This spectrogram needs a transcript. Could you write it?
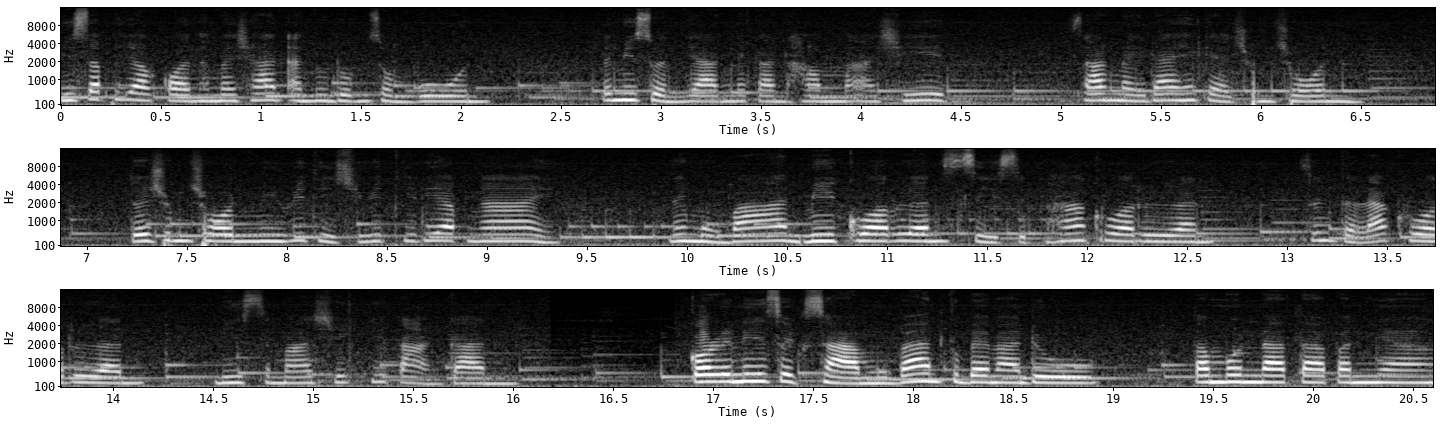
มีทรัพยากรธรรมชาติอันอุดมสมบูรณ์ และมีส่วนยางในการทำอาชีพ สร้างรายได้ให้แก่ชุมชน โดยชุมชนมีวิถีชีวิตที่เรียบง่าย ในหมู่บ้านมีครัวเรือน 45 ครัวเรือน ซึ่งแต่ละครัวเรือนมีสมาชิกที่ต่างกัน กรณีศึกษาหมู่บ้านกุเบมาดู ตำบลนาตาปัญญัง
